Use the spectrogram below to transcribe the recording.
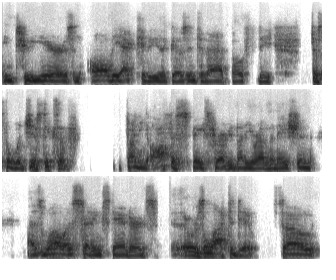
in two years and all the activity that goes into that, both the just the logistics of finding office space for everybody around the nation, as well as setting standards. There was a lot to do. So,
